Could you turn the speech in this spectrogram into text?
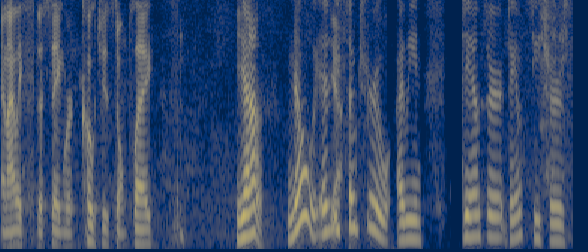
And I like the saying where coaches don't play. Yeah. No, it is Yeah. so true. I mean, dancer dance teachers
